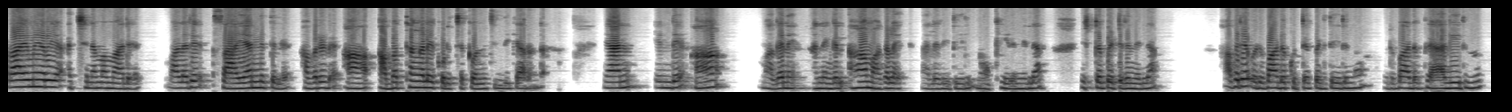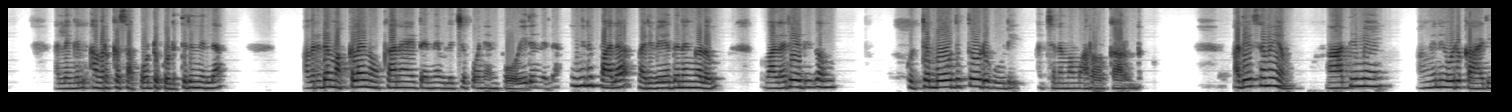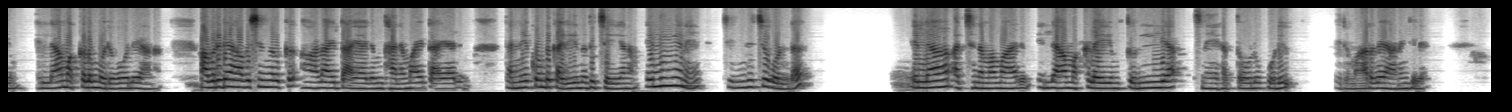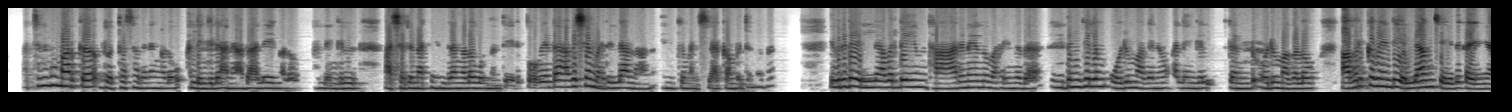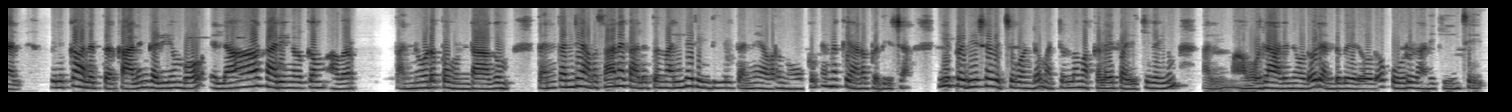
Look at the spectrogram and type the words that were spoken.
പ്രായമേറിയ അച്ഛനമ്മമാര് വളരെ സായാഹ്നത്തിൽ അവരുടെ ആ അബദ്ധങ്ങളെ കുറിച്ചൊക്കെ ഒന്ന് ചിന്തിക്കാറുണ്ട്. ഞാൻ എന്റെ ആ മകനെ അല്ലെങ്കിൽ ആ മകളെ നല്ല രീതിയിൽ നോക്കിയിരുന്നില്ല ഇഷ്ടപ്പെട്ടിരുന്നില്ല. അവരെ ഒരുപാട് കുറ്റപ്പെടുത്തിയിരുന്നു ഒരുപാട് പ്രാഗിയിരുന്നു അല്ലെങ്കിൽ അവർക്ക് സപ്പോർട്ട് കൊടുത്തിരുന്നില്ല. അവരുടെ മക്കളെ നോക്കാനായിട്ട് എന്നെ വിളിച്ചപ്പോൾ ഞാൻ പോയിരുന്നില്ല. ഇങ്ങനെ പല പരിവേദനങ്ങളും വളരെയധികം കുറ്റബോധത്തോടു കൂടി അച്ഛനമ്മമാർ ഓർക്കാറുണ്ട്. അതേസമയം ആദ്യമേ അങ്ങനെ ഒരു കാര്യം എല്ലാ മക്കളും ഒരുപോലെയാണ്. അവരുടെ ആവശ്യങ്ങൾക്ക് ആളായിട്ടായാലും ധനമായിട്ടായാലും തന്നെ കൊണ്ട് കഴിയുന്നത് ചെയ്യണം എന്നിങ്ങനെ ചിന്തിച്ചുകൊണ്ട് എല്ലാ അച്ഛനമ്മമാരും എല്ലാ മക്കളെയും തുല്യ സ്നേഹത്തോടു കൂടി പെരുമാറുകയാണെങ്കിൽ അച്ഛനമ്മമാർക്ക് വൃദ്ധസദനങ്ങളോ അല്ലെങ്കിൽ അനാഥാലയങ്ങളോ അല്ലെങ്കിൽ അശരണ കേന്ദ്രങ്ങളോ ഒന്നും തേടി പോകേണ്ട ആവശ്യം വരില്ല എന്നാണ് എനിക്ക് മനസ്സിലാക്കാൻ പറ്റുന്നത്. ഇവരുടെ എല്ലാവരുടെയും ധാരണ എന്ന് പറയുന്നത് ഏതെങ്കിലും ഒരു മകനോ അല്ലെങ്കിൽ രണ്ട് ഒരു മകളോ അവർക്ക് വേണ്ടി എല്ലാം ചെയ്തു കഴിഞ്ഞാൽ പിൽക്കാലത്ത് കാലം കഴിയുമ്പോൾ എല്ലാ കാര്യങ്ങൾക്കും അവർ തന്നോടൊപ്പം ഉണ്ടാകും. തൻ തന്റെ അവസാന കാലത്ത് നല്ല രീതിയിൽ തന്നെ അവർ നോക്കും എന്നൊക്കെയാണ് പ്രതീക്ഷ. ഈ പ്രതീക്ഷ വെച്ചുകൊണ്ട് മറ്റുള്ള മക്കളെ പഴിക്കുകയും ഒരാളിനോടോ രണ്ടുപേരോടോ കൂറ് കാണിക്കുകയും ചെയ്യും.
